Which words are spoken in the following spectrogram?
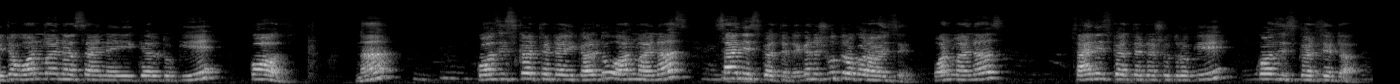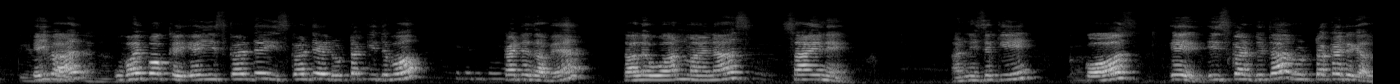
এটা one minus sine A equal to কি? কজ না? cos square theta equal to 1 minus sin square theta এখানে সূত্র করা হয়েছে। 1 মাইনাস sin স্কয়ার থিটা সূত্র কি? cos স্কয়ার থিটা এইবার উভয় পক্ষে এই স্কয়ার দিয়ে স্কয়ার দিয়ে এই রুটটা কি দেব? কেটে যাবে হ্যাঁ? তাহলে ওয়ান মাইনাস sin a আর নিচে কি? cos এ স্কোয়ার দুটা রুটটা কেটে গেল।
